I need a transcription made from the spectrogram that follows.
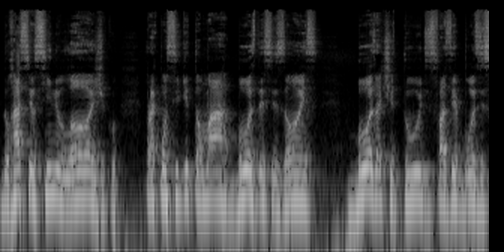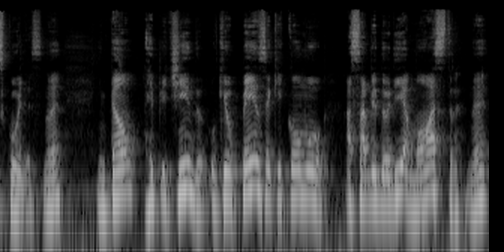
do raciocínio lógico para conseguir tomar boas decisões, boas atitudes, fazer boas escolhas, não é? Então, repetindo, o que eu penso é que como a sabedoria mostra, né?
